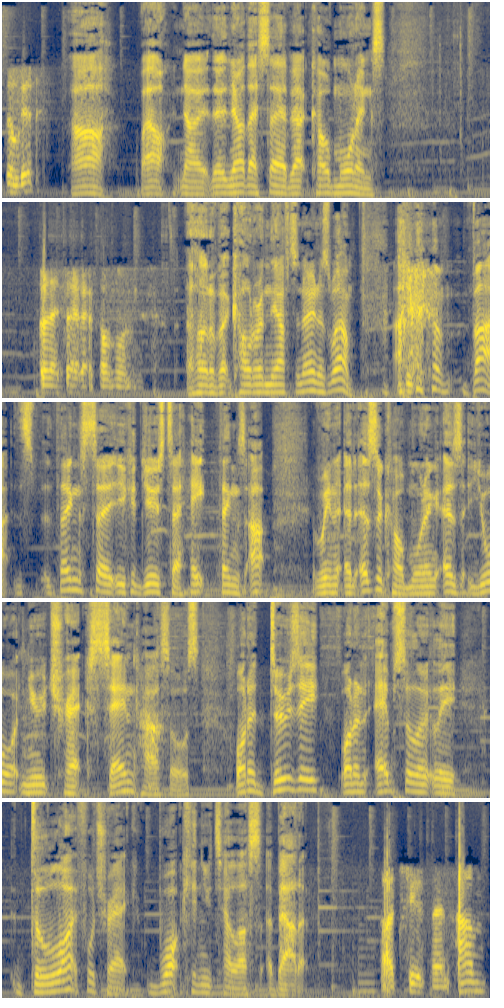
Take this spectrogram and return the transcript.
still good. Ah, wow. No, they you know what they say about cold mornings. What do they say about cold mornings? a little bit colder in the afternoon as well. Um, but things to you could use to heat things up when it is a cold morning is your new track Sandcastles. What a doozy! What an absolutely delightful track. What can you tell us about it? Uh, cheers, man. Um,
